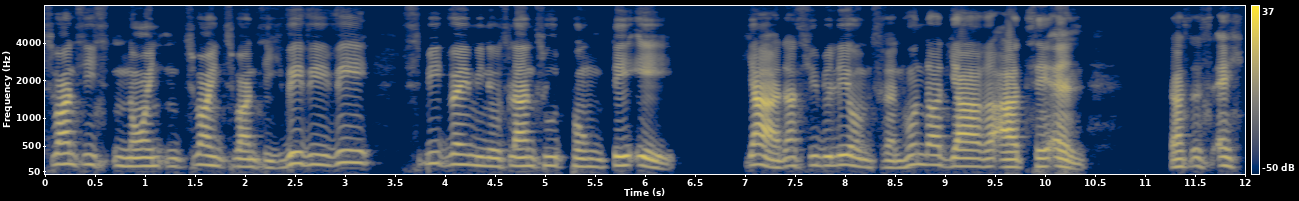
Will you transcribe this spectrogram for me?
20.09.22 www.speedway-landshut.de Ja, das Jubiläumsrennen 100 Jahre ACL. Das ist echt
